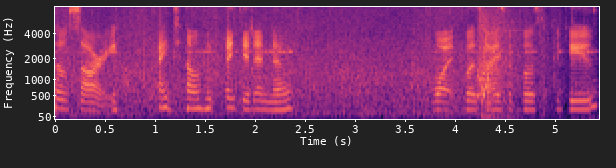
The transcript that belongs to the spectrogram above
So sorry. I don't, I didn't know. What was I supposed to do?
